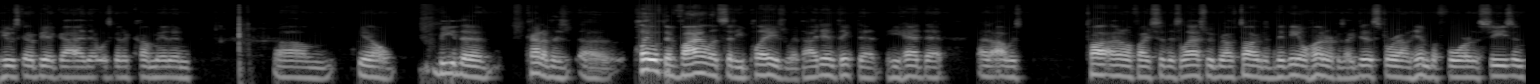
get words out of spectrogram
he was going to be a guy that was going to come in and um, you know be the kind of his uh, play with the violence that he plays with. I didn't think that he had that. I, I was taught. I don't know if I said this last week, but I was talking to Danielle Hunter because I did a story on him before the season.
